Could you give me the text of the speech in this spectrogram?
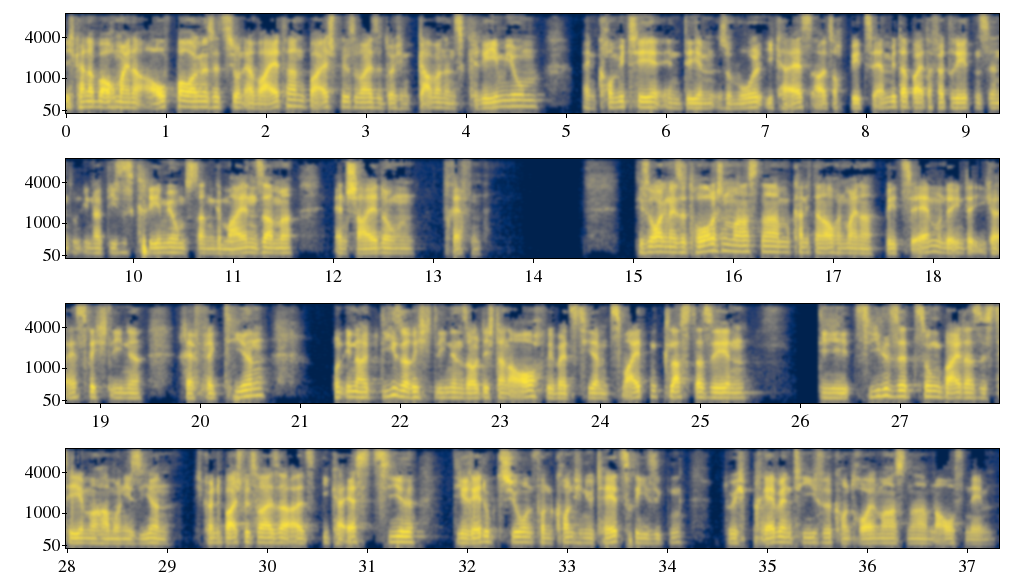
Ich kann aber auch meine Aufbauorganisation erweitern, beispielsweise durch ein Governance-Gremium, ein Komitee, in dem sowohl IKS als auch BCM-Mitarbeiter vertreten sind und innerhalb dieses Gremiums dann gemeinsame Entscheidungen treffen. Diese organisatorischen Maßnahmen kann ich dann auch in meiner BCM und der IKS-Richtlinie reflektieren. Und innerhalb dieser Richtlinien sollte ich dann auch, wie wir jetzt hier im zweiten Cluster sehen, die Zielsetzung beider Systeme harmonisieren. Ich könnte beispielsweise als IKS-Ziel die Reduktion von Kontinuitätsrisiken durch präventive Kontrollmaßnahmen aufnehmen.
